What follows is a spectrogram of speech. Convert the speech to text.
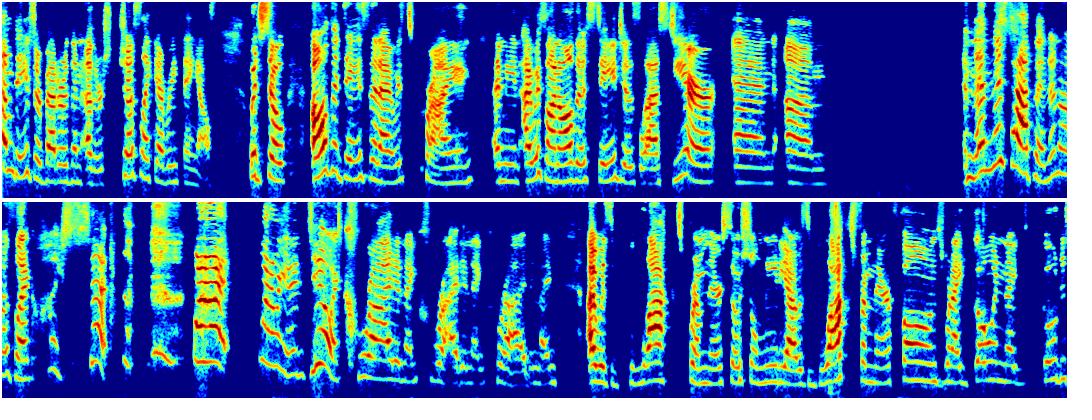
some days are better than others, just like everything else. But so all the days that I was crying, I mean, I was on all those stages last year, and um, and then this happened, and I was like, holy shit, what what am I gonna do? I cried and I cried and I cried, and I I was blocked from their social media. I was blocked from their phones. When I go and I go to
